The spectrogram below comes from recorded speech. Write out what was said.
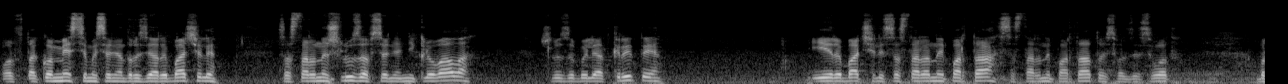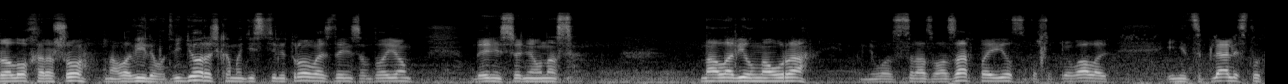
Вот в таком месте мы сегодня, друзья, рыбачили. Со стороны шлюзов сегодня не клювало. Шлюзы были открытые. И рыбачили со стороны порта. Со стороны порта, то есть вот здесь вот брало хорошо. Наловили вот ведерочка мы 10-литровая с Денисом вдвоем. Денис сегодня у нас наловил на ура. У него сразу азарт появился, то что клювало и не цеплялись тут,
